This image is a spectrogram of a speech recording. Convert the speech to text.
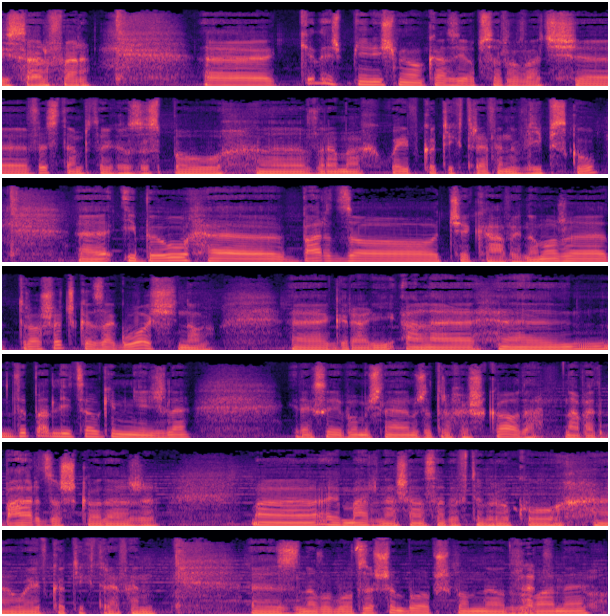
Surfer. E, kiedyś mieliśmy okazję obserwować e, występ tego zespołu e, w ramach Wave Gothic Treffen w Lipsku i był bardzo ciekawy. No może troszeczkę za głośno grali, ale wypadli całkiem nieźle. I tak sobie pomyślałem, że trochę szkoda, nawet bardzo szkoda, że ma marna szansa, by w tym roku Wave Gothic Treffen znowu było. W zeszłym było, przypomnę, odwołane. Dlaczego?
